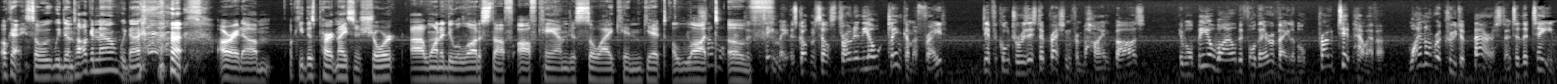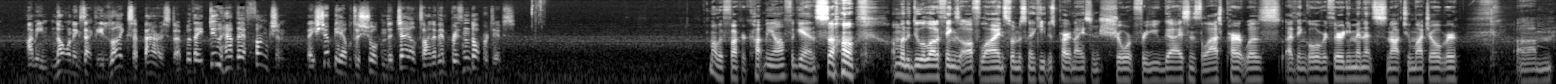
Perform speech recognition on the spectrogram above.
Okay, so we done talking now? We done? Alright, um, I'll keep this part nice and short. I want to do a lot of stuff off cam just so I can get a lot Somewhat of... teammate has got themselves thrown in the old clink, I'm afraid. Difficult to resist oppression from behind bars. It will be a while before they're available. Pro tip, however, why not recruit a barrister to the team? I mean, no one exactly likes a barrister, but they do have their function. They should be able to shorten the jail time of imprisoned operatives. Motherfucker cut me off again. So, I'm going to do a lot of things offline, so I'm just going to keep this part nice and short for you guys since the last part was, I think, over 30 minutes. Not too much over. Um,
